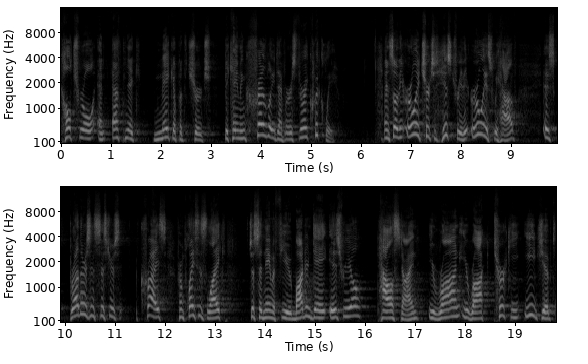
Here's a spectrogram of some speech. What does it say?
cultural and ethnic makeup of the church became incredibly diverse very quickly. And so the early church's history, the earliest we have, is brothers and sisters of Christ from places like, just to name a few, modern day Israel, Palestine, Iran, Iraq, Turkey, Egypt,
